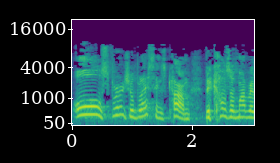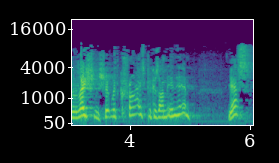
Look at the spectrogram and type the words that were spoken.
All spiritual blessings come because of my relationship with Christ, because I'm in Him. Yes?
